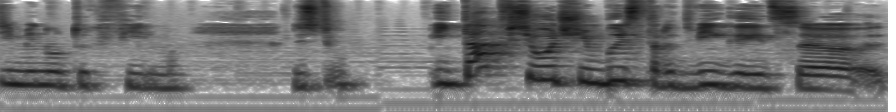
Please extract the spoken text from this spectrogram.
э, минутах фильма. То есть и так все очень быстро двигается.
